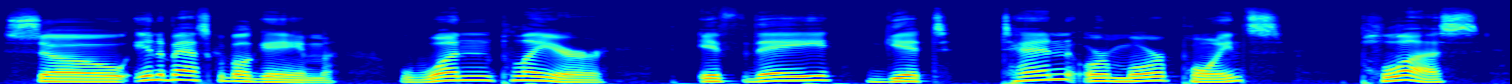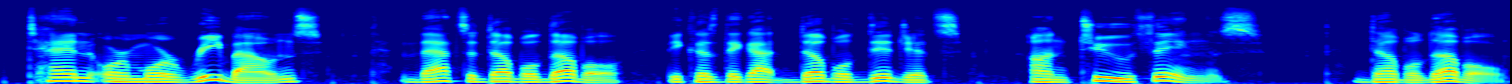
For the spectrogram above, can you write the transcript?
So, in a basketball game, one player if they get 10 or more points plus 10 or more rebounds, that's a double double because they got double digits on two things. Double double.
